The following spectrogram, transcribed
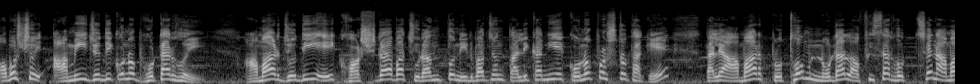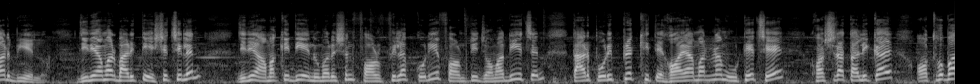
অবশ্যই আমি যদি কোনো ভোটার হই আমার যদি এই খসড়া বা চূড়ান্ত নির্বাচন তালিকা নিয়ে কোনো প্রশ্ন থাকে তাহলে আমার প্রথম নোডাল অফিসার হচ্ছেন আমার বিএলও। যিনি আমার বাড়িতে এসেছিলেন যিনি আমাকে দিয়ে এনুমারেশন ফর্ম ফিল আপ করিয়ে ফর্মটি জমা দিয়েছেন তার পরিপ্রেক্ষিতে হয় আমার নাম উঠেছে খসড়া তালিকায় অথবা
